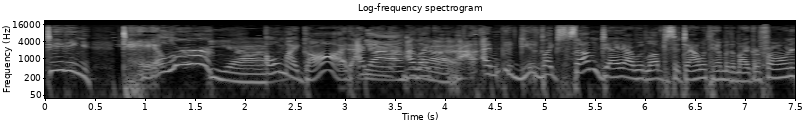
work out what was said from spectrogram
dating Taylor. Yeah. Oh my God. I Yeah. mean, I like, Yeah. I, I'm like someday I would love to sit down with him with a microphone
